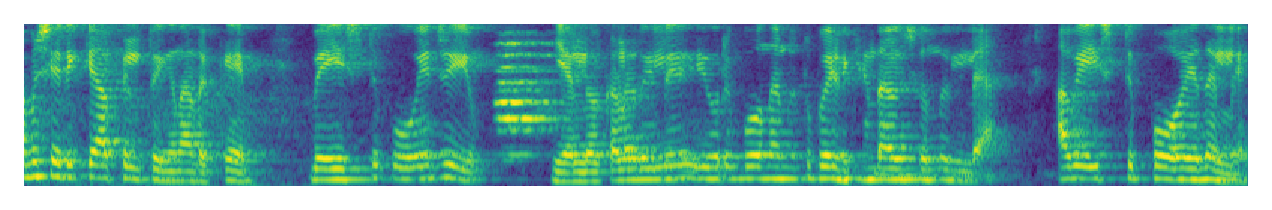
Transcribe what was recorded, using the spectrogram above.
അപ്പോൾ ശരിക്കും ആ ഫിൽറ്ററിങ് നടക്കുകയും വേസ്റ്റ് പോവുകയും ചെയ്യും. യെല്ലോ കളറിൽ യൂറിൻ പോകുന്ന കണ്ടിട്ട് പേടിക്കേണ്ട ആവശ്യമൊന്നുമില്ല. ആ വേസ്റ്റ് പോയതല്ലേ?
